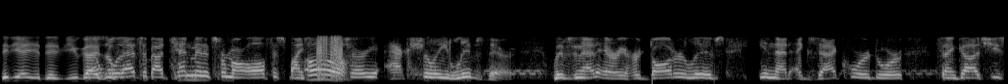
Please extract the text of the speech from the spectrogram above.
Did you did you guys? well, that's about ten minutes from our office. My Oh. secretary actually lives there, lives in that area. Her daughter lives in that exact corridor. Thank God she's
